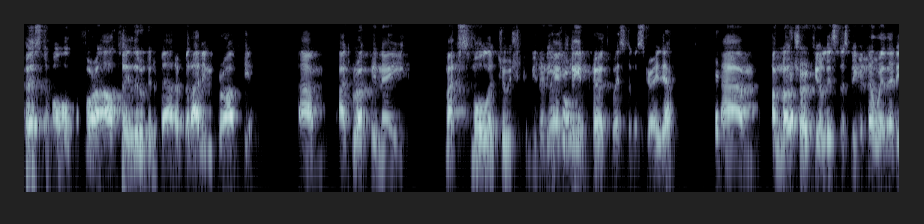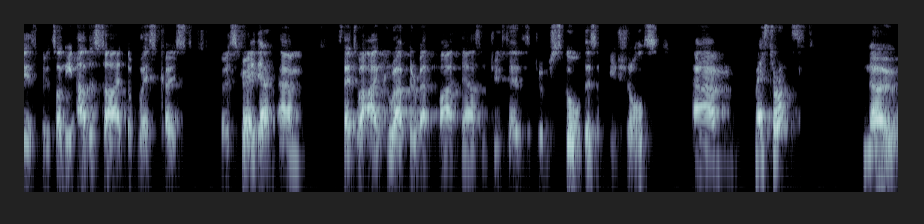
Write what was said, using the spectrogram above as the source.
first of all, before I- I'll tell you a little bit about it, but I didn't grow up here. Um, I grew up in a much smaller Jewish community, Okay. actually in Perth, Western Australia. Um, I'm not sure if your listeners even know where that is, but it's on the other side, the west coast of Australia. Um, so that's where I grew up. There are about 5,000 Jews there. There's a Jewish school, there's a few shuls. Um, Restaurants? no,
